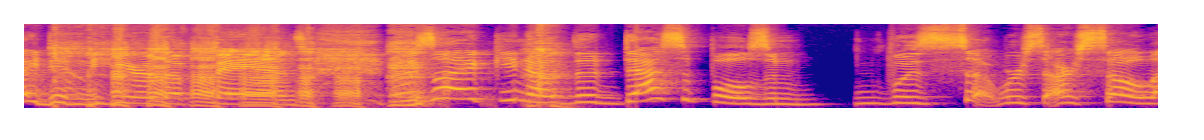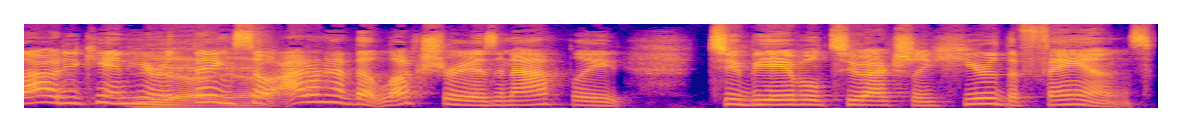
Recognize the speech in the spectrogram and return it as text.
I didn't hear the fans." it was like you know the decibels and was so, were are so loud you can't hear Yeah, a thing. yeah. So I don't have that luxury as an athlete to be able to actually hear the fans.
